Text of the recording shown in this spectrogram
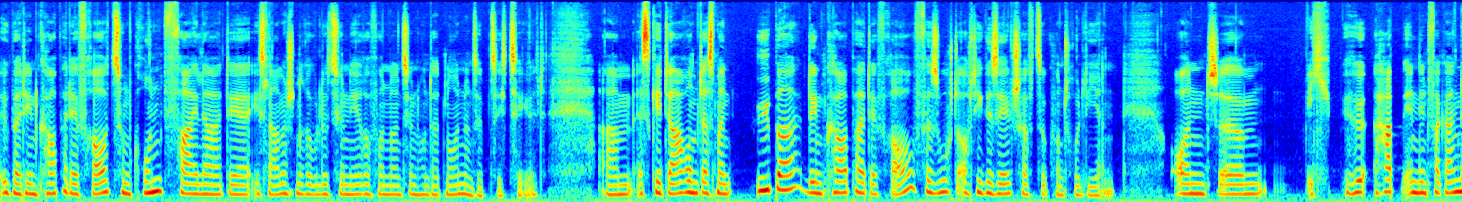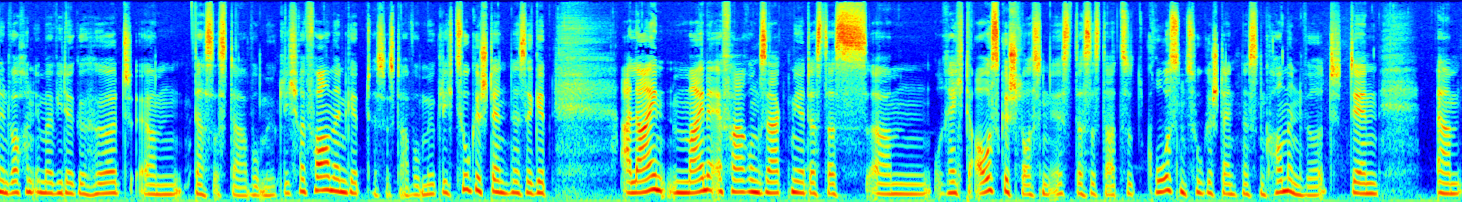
über den Körper der Frau zum Grundpfeiler der islamischen Revolutionäre von 1979 zählt. Ähm, es geht darum, dass man über den Körper der Frau versucht, auch die Gesellschaft zu kontrollieren. Und ähm, ich habe in den vergangenen Wochen immer wieder gehört, ähm, dass es da womöglich Reformen gibt, dass es da womöglich Zugeständnisse gibt. Allein meine Erfahrung sagt mir, dass das ähm, recht ausgeschlossen ist, dass es da zu großen Zugeständnissen kommen wird. Denn ähm,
